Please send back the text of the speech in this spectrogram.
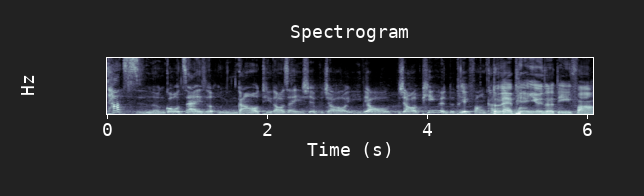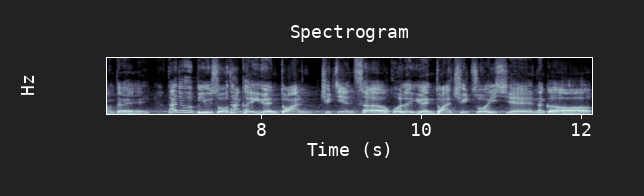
它只能够在这，您刚刚有提到，在一些比较医疗比较偏远的地方看对，偏远的地方，对。它就是比如说，它可以远端去监测，或者远端去做一些那个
